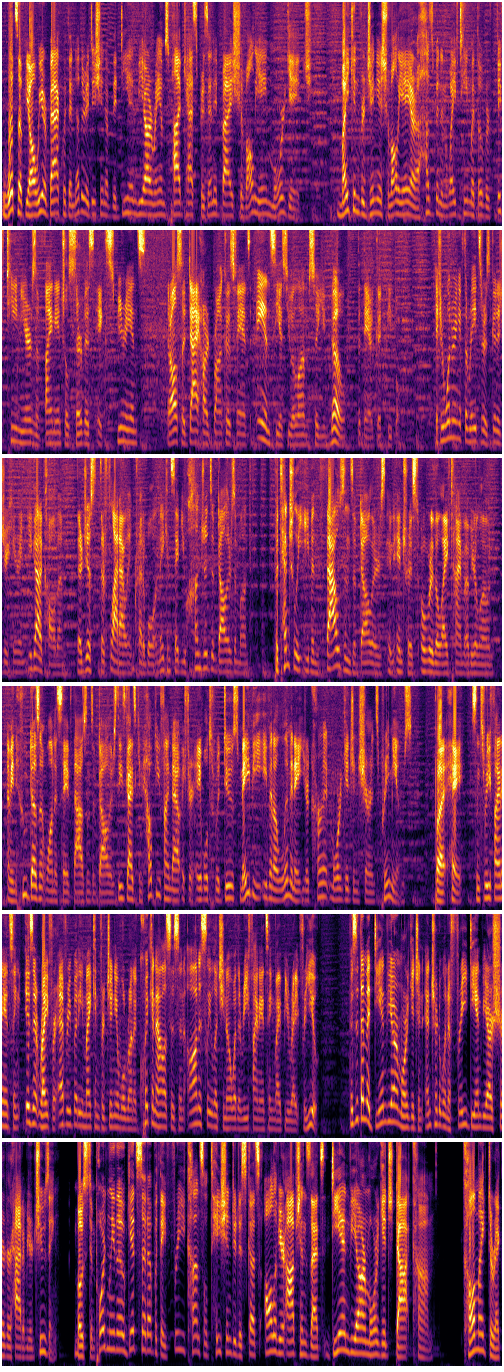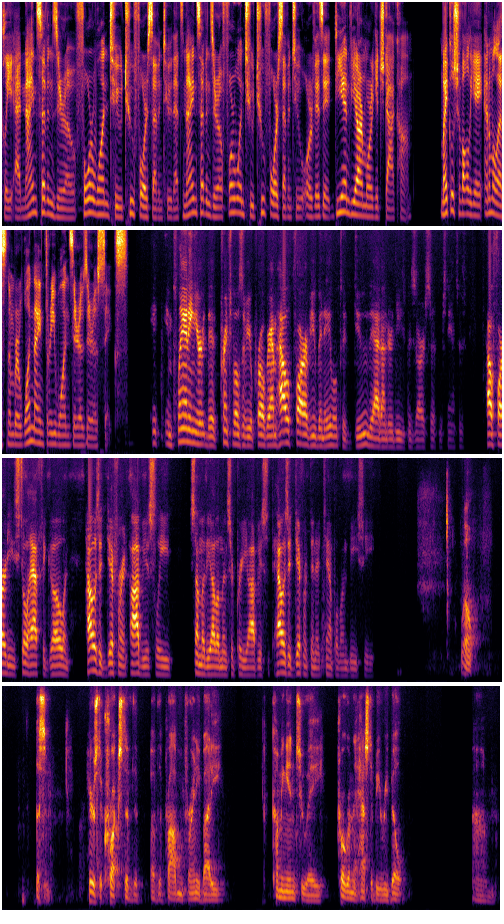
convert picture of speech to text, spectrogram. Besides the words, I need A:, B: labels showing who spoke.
A: What's up, y'all? We are back with another edition of the DNVR Rams podcast presented by Chevalier Mortgage. Mike and Virginia Chevalier are a husband and wife team with over 15 years of financial service experience. They're also diehard Broncos fans and CSU alums, so you know that they are good people. If you're wondering if the rates are as good as you're hearing, you gotta call them. They're just, they're flat out incredible, and they can save you hundreds of dollars a month potentially even thousands of dollars in interest over the lifetime of your loan. I mean, who doesn't want to save thousands of dollars? These guys can help you find out if you're able to reduce, maybe even eliminate your current mortgage insurance premiums. But hey, since refinancing isn't right for everybody, Mike and Virginia will run a quick analysis and honestly let you know whether refinancing might be right for you. Visit them at DNVR Mortgage and enter to win a free DNVR shirt or hat of your choosing. Most importantly, though, get set up with a free consultation to discuss all of your options. That's dnvrmortgage.com. Call Mike directly at 970 412 2472. That's 970 412 2472 or visit dnvrmortgage.com. Michael Chevalier, NMLS number 1931006.
B: In planning your the principles of your program, how far have you been able to do that under these bizarre circumstances? How far do you still have to go? And how is it different? Obviously some of the elements are pretty obvious. How is it different than at temple in bc
C: well listen here's the crux of the of the problem for anybody coming into a program that has to be rebuilt. Um,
